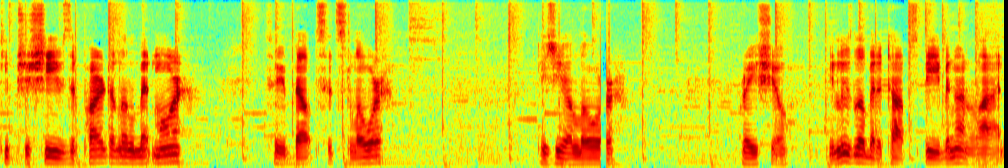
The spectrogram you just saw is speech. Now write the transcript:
Keeps your sheaves apart a little bit more so your belt sits lower. Gives you a lower ratio. You lose a little bit of top speed, but not a lot.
